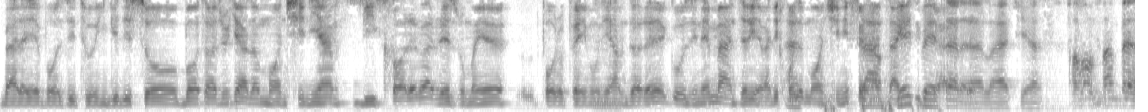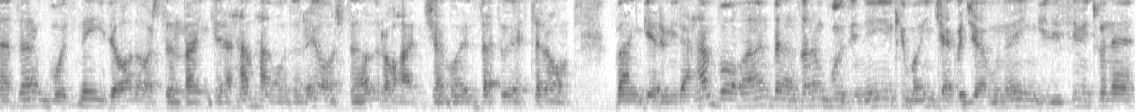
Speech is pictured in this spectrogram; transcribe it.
برای بازی تو انگلیس و با توجه که الان مانچینی هم بیکاره و رزومه پروپیمونی هم داره گزینه منطقیه. ولی خود مانچینی فعلا تکسیب بهتره هر چی هست. آقا من به نظرم گزینه ایدئال آرسن ونگر هم هواداره آرسنال راحت میشن با عزت و احترام ونگر میره. هم واقعا به نظرم گزینه که با این جک و جوونای انگلیسی می‌تونه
